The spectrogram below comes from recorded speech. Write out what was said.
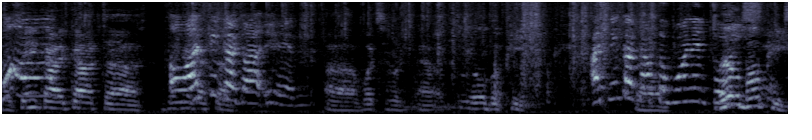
I think I got. Uh, Oh, I got think the, I got him. Uh, what's the? Uh, Little Bo Peep. I think I got So, the one in Little Bo Peep,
